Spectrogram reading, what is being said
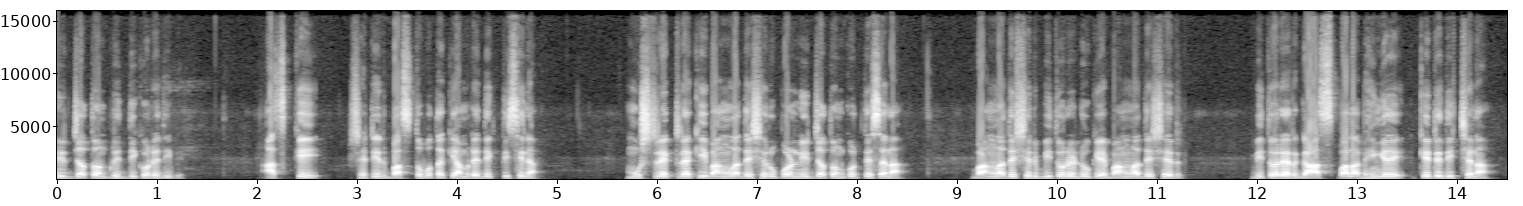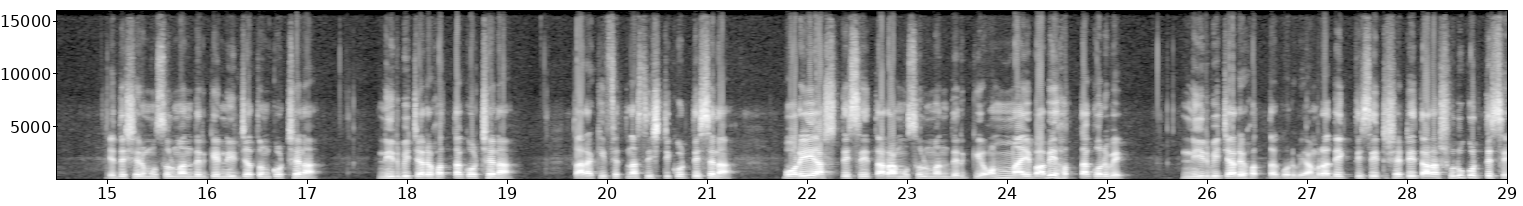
নির্যাতন বৃদ্ধি করে দিবে। আজকে সেটির বাস্তবতা কি আমরা দেখতেছি না? মুশরেকরা কি বাংলাদেশের উপর নির্যাতন করতেছে না? বাংলাদেশের ভিতরে ঢুকে বাংলাদেশের ভিতরের গাছপালা ভেঙে কেটে দিচ্ছে না? এদেশের মুসলমানদেরকে নির্যাতন করছে না, নির্বিচারে হত্যা করছে না, তারা কি ফেতনা সৃষ্টি করতেছে না? পরে আসতেছে তারা মুসলমানদেরকে অন্যায়ভাবে হত্যা করবে, নির্বিচারে হত্যা করবে। আমরা দেখতেছি সেটি তারা শুরু করতেছে,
